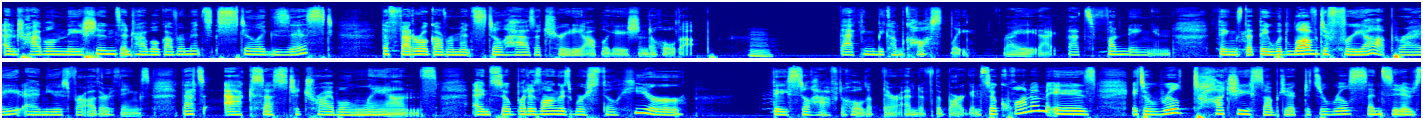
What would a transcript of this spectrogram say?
and tribal nations and tribal governments still exist the federal government still has a treaty obligation to hold up. Mm. that can become costly right? That, that's funding and things that they would love to free up right and use for other things. That's access to tribal lands. And so but as long as we're still here they still have to hold up their end of the bargain. So quantum is it's a real touchy subject. It's a real sensitive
